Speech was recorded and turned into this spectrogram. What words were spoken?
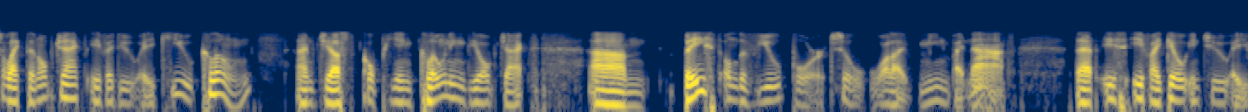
select an object, if I do a Q clone, I'm just copying, cloning the object um, based on the viewport. So what I mean by that that is if I go into a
